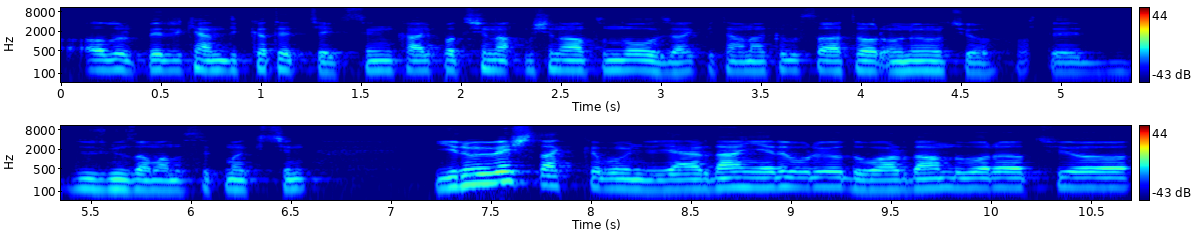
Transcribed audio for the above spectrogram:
alır verirken dikkat edeceksin kalp atışın 60'ın altında olacak bir tane akıllı saati var onu atıyor işte düzgün zamanda sıkmak için 25 dakika boyunca yerden yere vuruyor duvardan duvara atıyor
